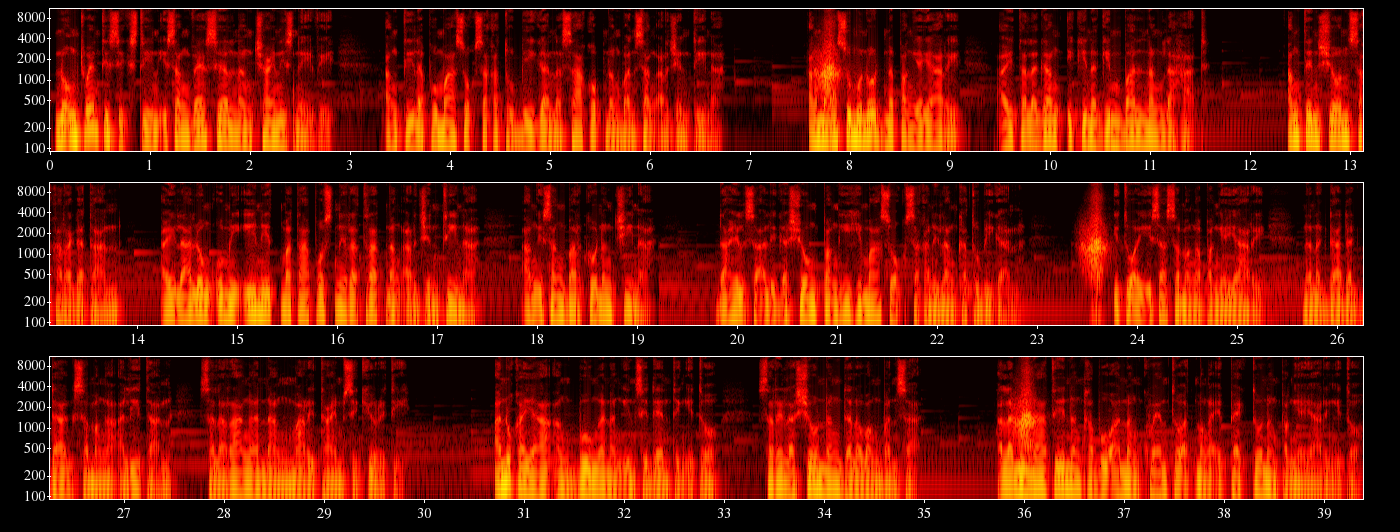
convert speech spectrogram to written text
Noong 2016, isang vessel ng Chinese Navy ang tila pumasok sa katubigan na sakop ng bansang Argentina. Ang mga sumunod na pangyayari ay talagang ikinagimbal ng lahat. Ang tensyon sa karagatan ay lalong umiinit matapos niratrat ng Argentina ang isang barko ng China dahil sa aligasyong panghihimasok sa kanilang katubigan. Ito ay isa sa mga pangyayari na nagdadagdag sa mga alitan sa larangan ng maritime security. Ano kaya ang bunga ng insidenteng ito sa relasyon ng dalawang bansa? Alamin natin ang kabuuan ng kwento at mga epekto ng pangyayaring ito.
